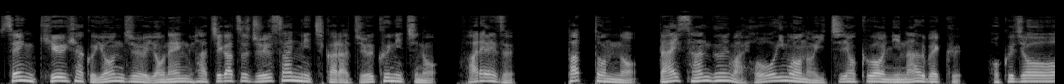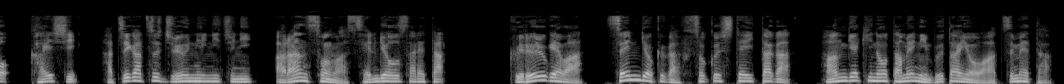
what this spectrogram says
1944年8月13日から19日のファレーズ。パットンの第3軍は包囲網の一翼を担うべく、北上を開始、8月12日にアランソンは占領された。クルーゲは戦力が不足していたが、反撃のために部隊を集めた。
